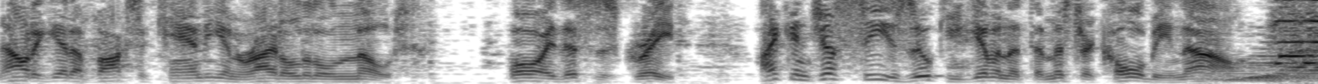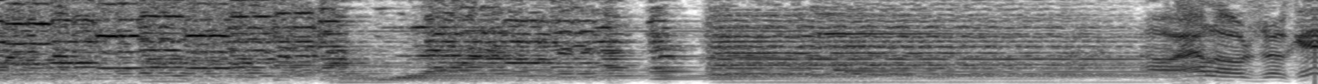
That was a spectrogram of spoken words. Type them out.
Now to get a box of candy and write a little note. Boy, this is great. I can just see Zookie giving it to Mr. Colby now. Oh, hello, Zuki.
